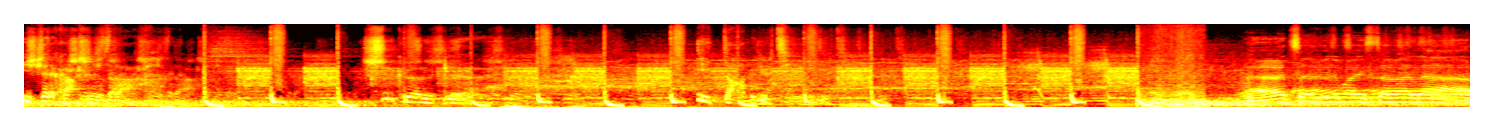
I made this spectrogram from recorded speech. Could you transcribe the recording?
İşte karşınızda Şık gözlü İddia Bilir TV Evet sevgili bahis severler.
